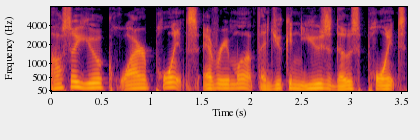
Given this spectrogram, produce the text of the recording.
Also, you acquire points every month, and you can use those points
